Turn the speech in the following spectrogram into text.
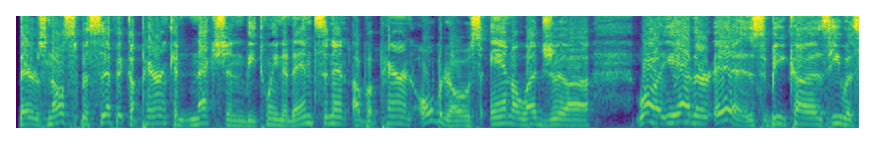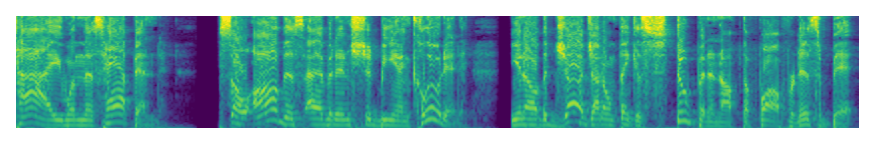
there's no specific apparent connection between an incident of apparent overdose and alleged. Uh, well, yeah, there is because he was high when this happened. So all this evidence should be included. You know, the judge, I don't think, is stupid enough to fall for this bit.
